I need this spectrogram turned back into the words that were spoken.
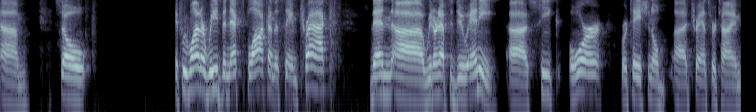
um, so if we wanna read the next block on the same track, then uh, we don't have to do any uh, seek or rotational uh, transfer time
